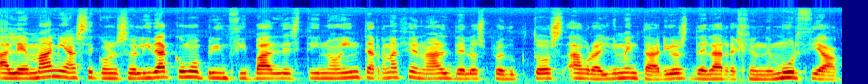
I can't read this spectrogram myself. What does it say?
Alemania se consolida como principal destino internacional de los productos agroalimentarios de la región de Murcia.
